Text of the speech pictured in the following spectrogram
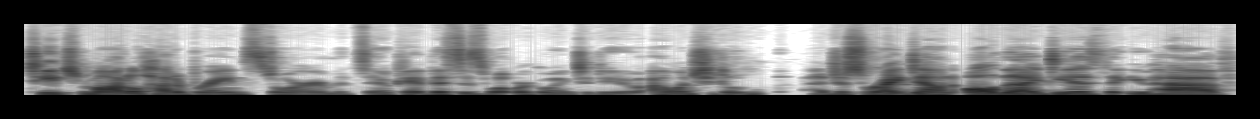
teach model how to brainstorm and say okay this is what we're going to do. I want you to just write down all the ideas that you have.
